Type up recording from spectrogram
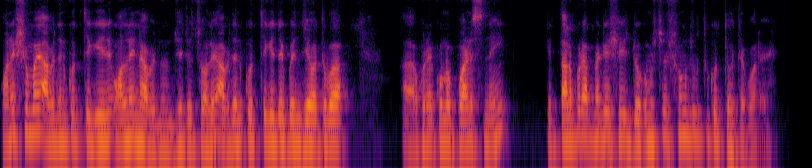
অনেক সময় আবেদন করতে গিয়ে অনলাইন আবেদন যেহেতু চলে, আবেদন করতে গিয়ে দেখবেন যে হয়তো বা ওখানে কোনো পয়েন্টস নেই, কিন্তু তারপরে আপনাকে সেই ডকুমেন্টসটা সংযুক্ত করতে হতে পারে।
